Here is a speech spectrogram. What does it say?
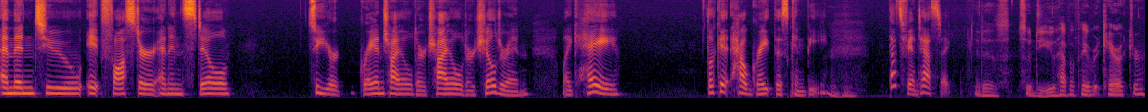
and then to it foster and instill to your grandchild or child or children like hey look at how great this can be that's fantastic It is. So, do you have a favorite character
